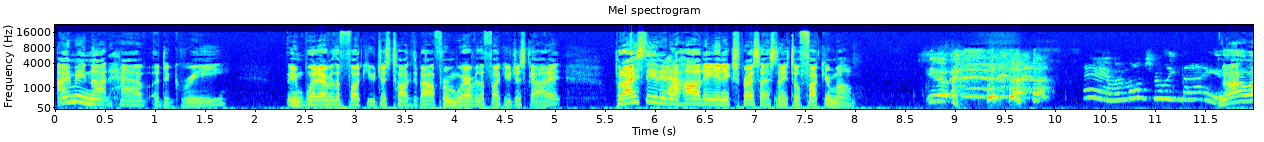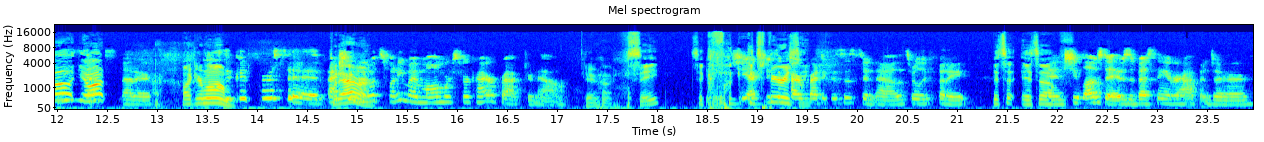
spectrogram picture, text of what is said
I may not have a degree in whatever the fuck you just talked about from wherever the fuck you just got it, but I stayed at Yeah. a Holiday Inn Express last night. So fuck your mom. You know, hey, my mom's really nice. No, well, you know what? Better. Fuck your mom. She's a good person. Actually, Whatever. you know what's funny? My mom works for a chiropractor now. Yeah, See, it's a fucking She actually is a chiropractic assistant now. That's really funny. It's a it's a And she loves it. It was the best thing ever happened to her.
